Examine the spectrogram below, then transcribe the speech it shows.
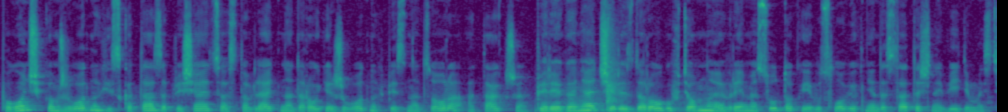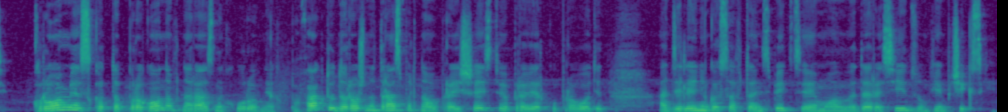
Погонщикам животных и скота запрещается оставлять на дороге животных без надзора, а также перегонять через дорогу в темное время суток и в условиях недостаточной видимости кроме скотопрогонов на разных уровнях. По факту дорожно-транспортного происшествия проверку проводит отделение госавтоинспекции МОМВД России Дзунгимчикский.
